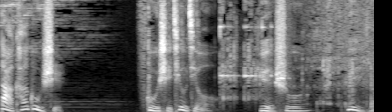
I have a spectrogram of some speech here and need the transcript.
大咖故事，故事舅舅，越说越有。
